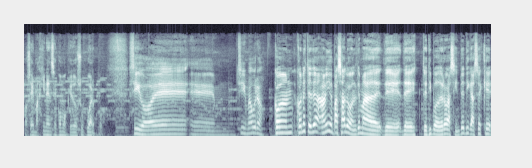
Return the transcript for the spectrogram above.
O sea, imagínense cómo quedó su cuerpo. Sigo. Eh, eh, sí, Mauro. Con, con este tema, a mí me pasa algo con el tema de, de- de este tipo de drogas sintéticas, es que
